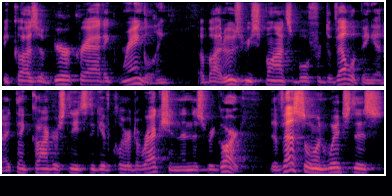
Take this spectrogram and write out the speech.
because of bureaucratic wrangling about who's responsible for developing it. I think Congress needs to give clear direction in this regard. The vessel in which this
